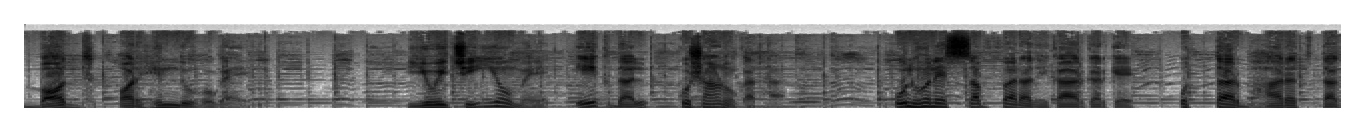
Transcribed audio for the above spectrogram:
बौद्ध और हिंदू हो गए। युचियों में एक दल कुषाणों का था। उन्होंने सब पर अधिकार करके उत्तर भारत तक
